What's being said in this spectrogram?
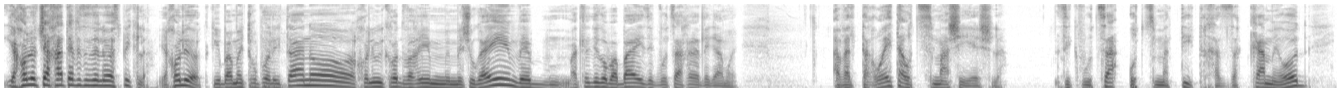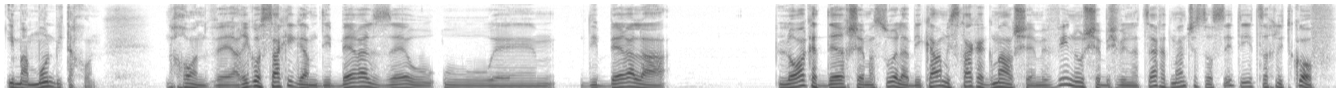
יכול להיות שהאחת אפס הזה לא יספיק לה, יכול להיות, כי במטרופוליטנו יכולים לקרות דברים משוגעים, ואתלטיקו בבית זה קבוצה אחרת לגמרי. אבל אתה רואה את העוצמה שיש לה. זו קבוצה עוצמתית, חזקה מאוד, עם המון ביטחון. נכון, ואריגו סאקי גם דיבר על זה, הוא, הוא אה, דיבר על ה... לא רק הדרך שהם עשו, אלא בעיקר משחק הגמר, שהם הבינו שבשביל לנצח את מנצ'סטר סיטי צריך לתקוף.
